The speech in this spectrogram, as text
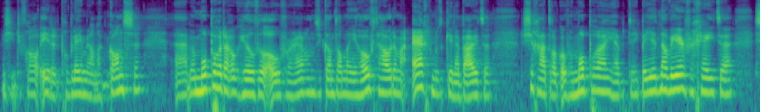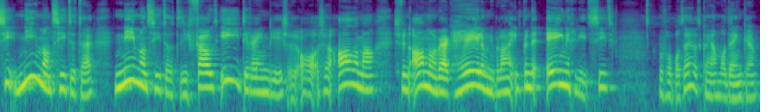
We zien vooral eerder de problemen dan de kansen. Uh, we mopperen daar ook heel veel over, hè? want je kan het allemaal in je hoofd houden, maar ergens moet een keer naar buiten. Dus je gaat er ook over mopperen. Je hebt, ben je het nou weer vergeten? Zie, niemand ziet het, hè? Niemand ziet dat die fout. Iedereen die is, oh, ze allemaal, ze vinden allemaal werk helemaal niet belangrijk. Ik ben de enige die het ziet. Bijvoorbeeld, hè? Dat kan je allemaal denken.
